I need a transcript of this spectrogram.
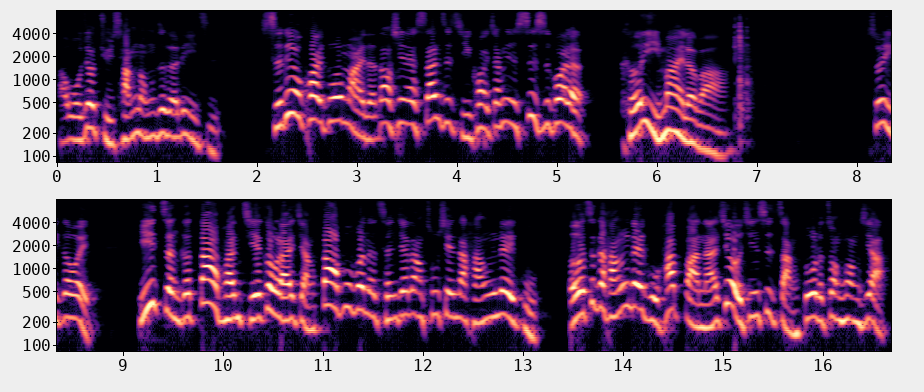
啊。我就举长隆这个例子，十六块多买的，到现在三十几块，将近四十块了，可以卖了吧？所以各位，以整个大盘结构来讲，大部分的成交量出现在航运类股，而这个航运类股它本来就已经是涨多的状况下，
